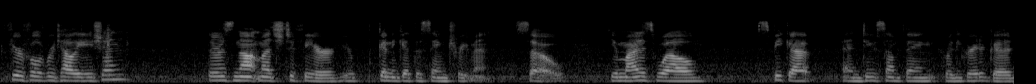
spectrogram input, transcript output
fearful of retaliation, there's not much to fear. You're going to get the same treatment. So you might as well speak up and do something for the greater good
